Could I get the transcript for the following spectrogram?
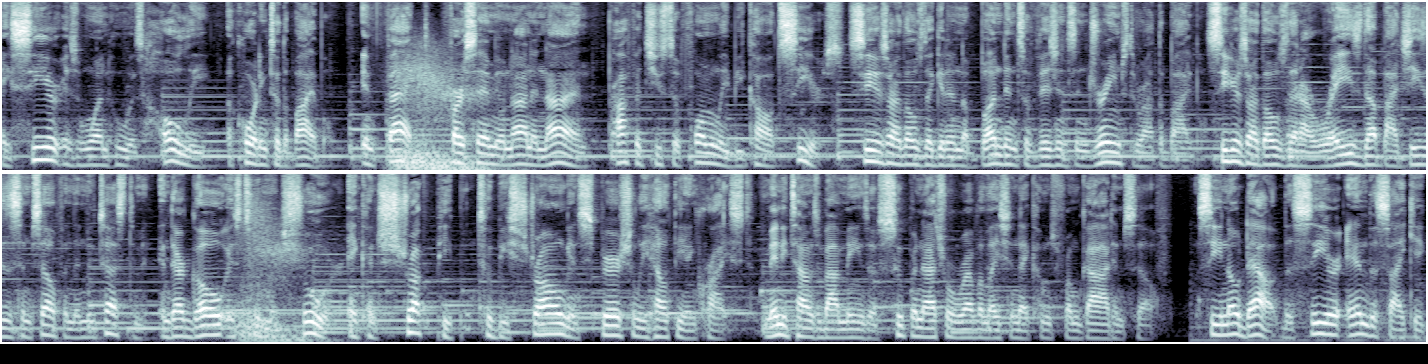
a seer is one who is holy according to the Bible. In fact, 1 Samuel 9 and 9 Prophets used to formerly be called seers. Seers are those that get an abundance of visions and dreams throughout the Bible. Seers are those that are raised up by Jesus himself in the New Testament, and their goal is to mature and construct people to be strong and spiritually healthy in Christ, many times by means of supernatural revelation that comes from God himself. See, no doubt, the seer and the psychic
